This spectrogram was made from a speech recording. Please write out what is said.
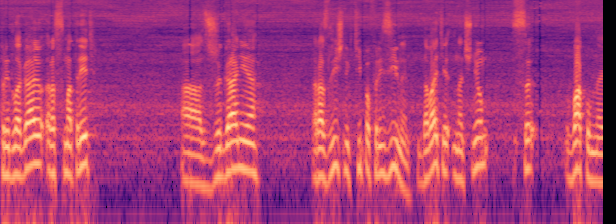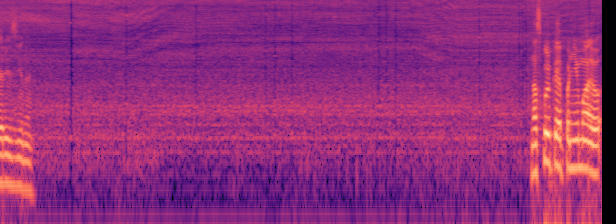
предлагаю рассмотреть а, сжигания различных типов резины. Давайте начнем с вакуумной резины. Насколько я понимаю,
